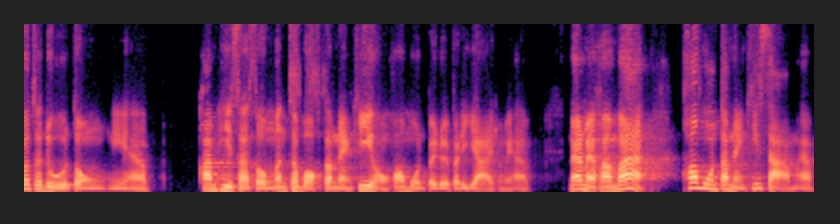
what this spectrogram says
ก็จะดูตรงนี้ครับ ความถี่สะสมมันจะบอกตำแหน่งที่ของข้อมูลไปโดยปริยายถูกไหมครับ นั่นหมายความว่าข้อมูลตำแหน่งที่สามครับ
